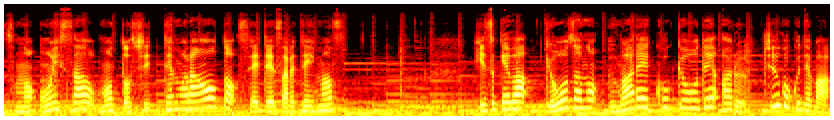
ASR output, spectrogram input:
その美味しさをもっと知ってもらおうと制定されています。日付は餃子の生まれ故郷である中国では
